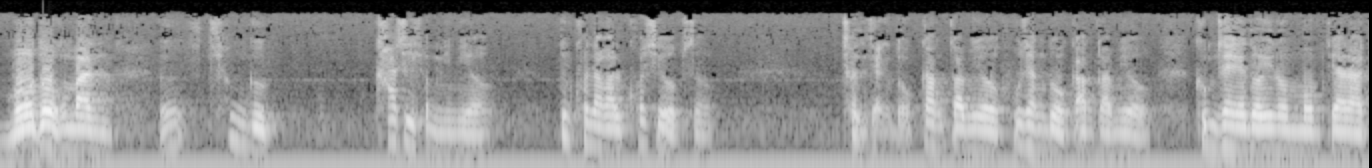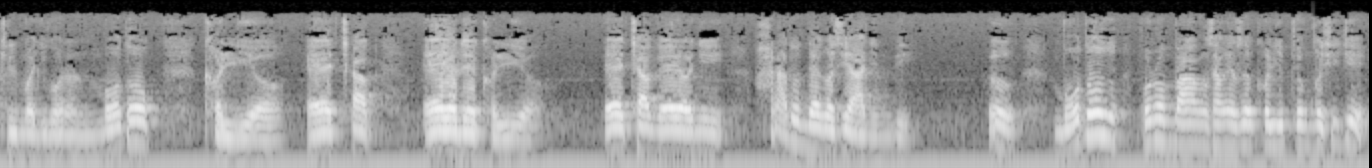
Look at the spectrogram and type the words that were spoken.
모두 그만, 어? 형극, 가시 형님이여, 뚫고 나갈 곳이 없어. 전생도 깜깜이여, 후생도 깜깜이여, 금생에도 이놈 몸띠 하나 길머지고는 모두 걸리어, 애착, 애연에 걸리어, 애착, 애연이 하나도 내 것이 아닌디, 어, 모두 보는 망상에서 건립된 것이지,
